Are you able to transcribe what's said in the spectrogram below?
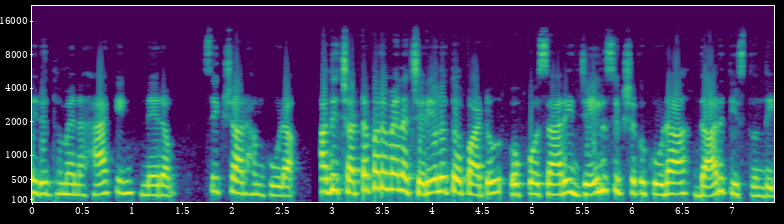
విరుద్ధమైన హ్యాకింగ్ నేరం శిక్షార్హం కూడా. అది చట్టపరమైన చర్యలతో పాటు ఒక్కోసారి జైలు శిక్షకు కూడా దారితీస్తుంది.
